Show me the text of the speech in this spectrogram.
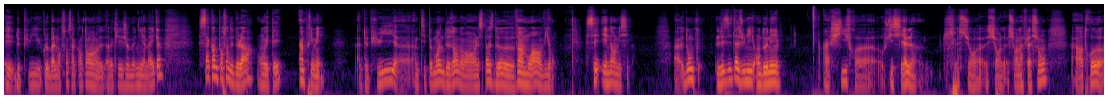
et depuis globalement 150 ans avec l'hégémonie américaine, 50% des dollars ont été imprimés depuis un petit peu moins de deux ans dans l'espace de 20 mois environ. C'est énormissime. donc les États-Unis ont donné un chiffre euh, officiel sur, euh, sur, sur l'inflation. Euh, entre,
